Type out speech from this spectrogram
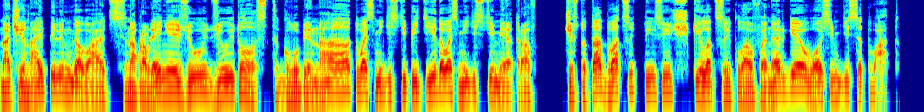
«Начинай пеленговать. Направление зюй-дзюй-тост. Глубина от 85 до 80 метров. Частота 20 тысяч килоциклов. Энергия 80 ватт.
